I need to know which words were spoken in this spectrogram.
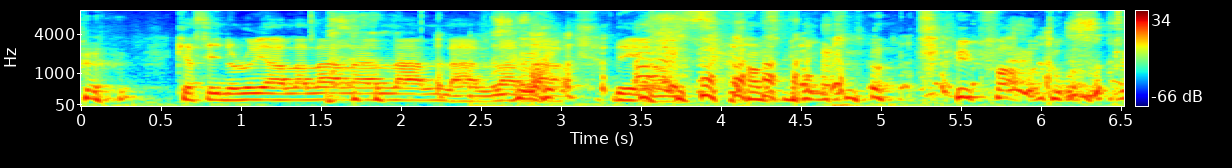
Casino Royale, la la la la la la. Det är hans, hans Bond. Fy fan vad dåligt.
